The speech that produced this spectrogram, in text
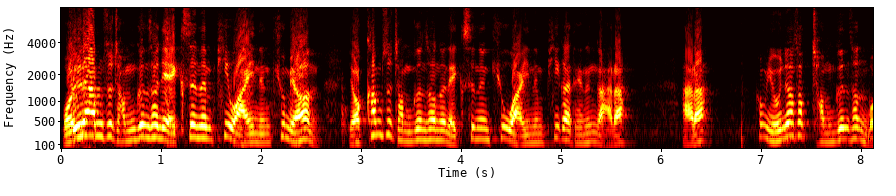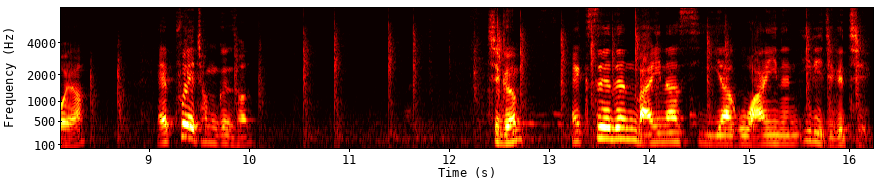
원래 함수 점근선이 x는 p, y는 q면 역함수 점근선은 x는 q, y는 p가 되는 거 알아? 알아? 그럼 요 녀석 점근선 뭐야? f의 점근선. 지금 x는 마이너스 2하고 y는 1이지, 그치?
